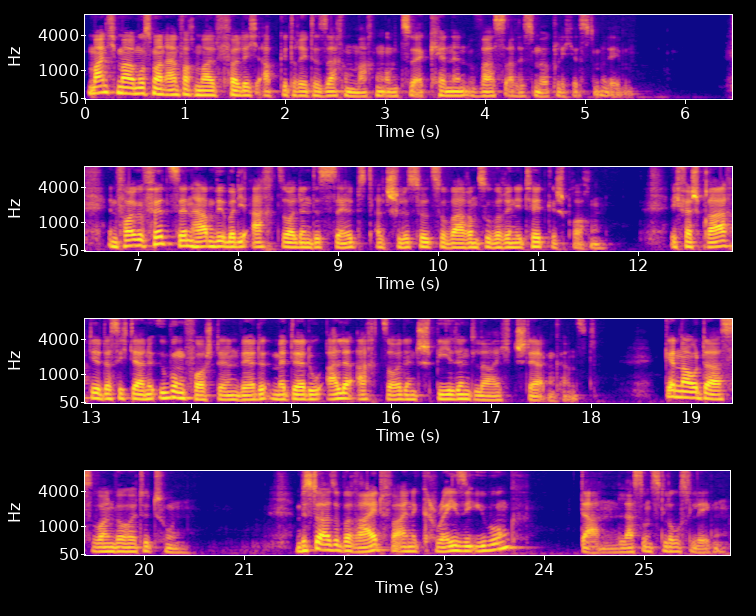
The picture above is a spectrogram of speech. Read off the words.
Manchmal muss man einfach mal völlig abgedrehte Sachen machen, um zu erkennen, was alles möglich ist im Leben. In Folge 14 haben wir über die acht Säulen des Selbst als Schlüssel zur wahren Souveränität gesprochen. Ich versprach dir, dass ich dir eine Übung vorstellen werde, mit der du alle acht Säulen spielend leicht stärken kannst. Genau das wollen wir heute tun. Bist du also bereit für eine crazy Übung? Dann lass uns loslegen.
